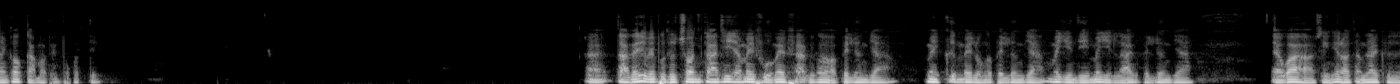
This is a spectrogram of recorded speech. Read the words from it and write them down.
มันก็กลับมาเป็นปกติ ตราบใดที่เป็นปุถุชนการที่จะไม่ฟูไม่แฟบก็เป็นเรื่องยาก ไม่ขึ้นไม่ลงก็เป็นเรื่องยาก ไม่ยินดีไม่ยินร้ายก็เป็นเรื่องยาก แต่ว่าสิ่งที่เราทำได้คือ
